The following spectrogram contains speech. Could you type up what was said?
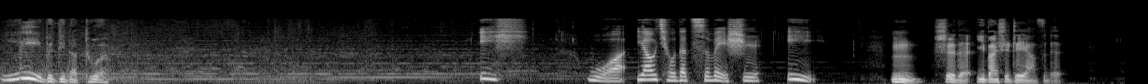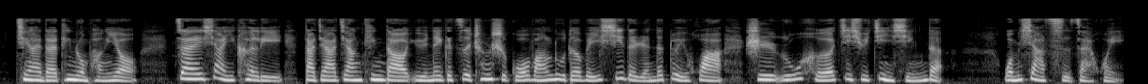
liebe die Natur. ich，我要求的词尾是 e。嗯，是的，一般是这样子的。亲爱的听众朋友，在下一课里，大家将听到与那个自称是国王路德维希的人的对话是如何继续进行的。我们下次再会。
